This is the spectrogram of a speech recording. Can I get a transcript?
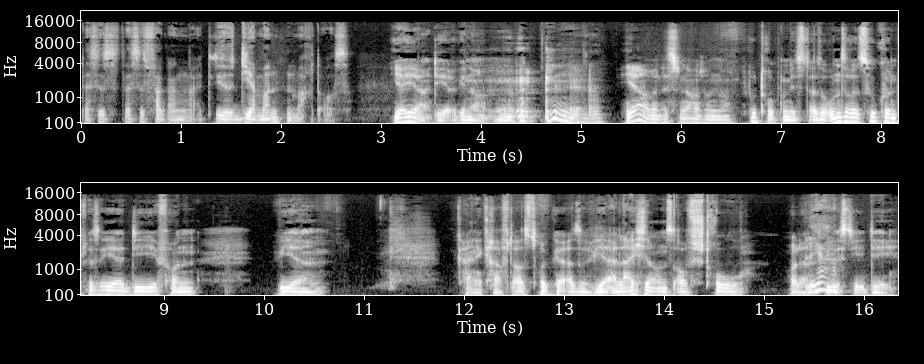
Das ist, das ist Vergangenheit. Diese Diamanten macht aus. Ja, ja, die, genau. Ja, aber das ist auch so ein Blutdruckmist. Also unsere Zukunft ist eher die von wir, keine Kraftausdrücke, also wir erleichtern uns auf Stroh. Oder Ja. wie ist die Idee?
